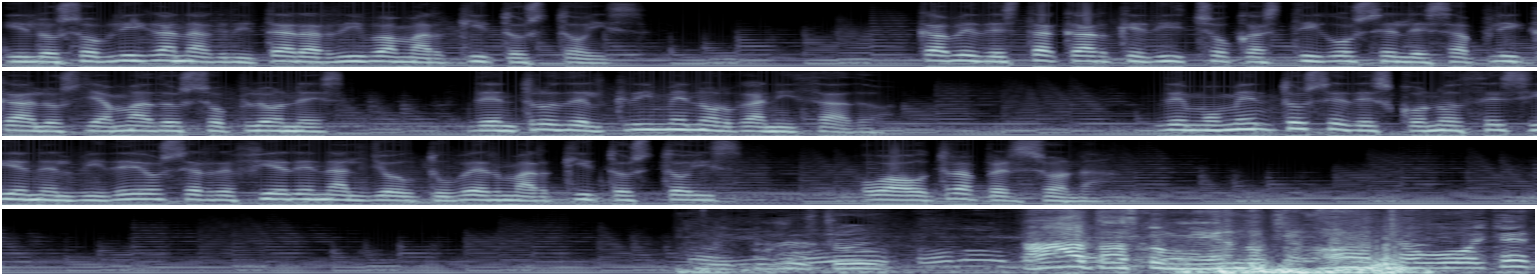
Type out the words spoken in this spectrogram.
y los obligan a gritar arriba Marquitos Toys. Cabe destacar que dicho castigo se les aplica a los llamados soplones, dentro del crimen organizado. De momento se desconoce si en el video se refieren al youtuber Marquitos Toys, o a otra persona. Ah, estás comiendo, chavo. ¿y ¿Qué?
